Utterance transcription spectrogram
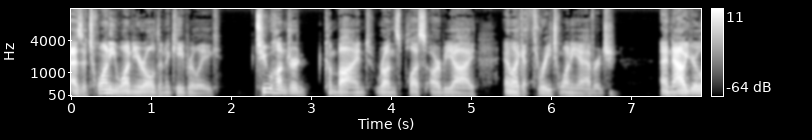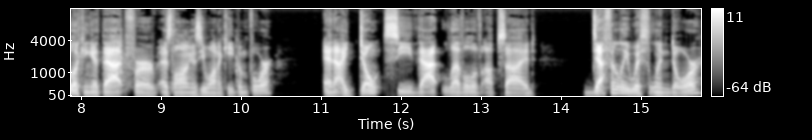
as a 21 year old in a keeper league, 200 combined runs plus RBI and like a 320 average. And now you're looking at that for as long as you want to keep him for. And I don't see that level of upside definitely with Lindor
